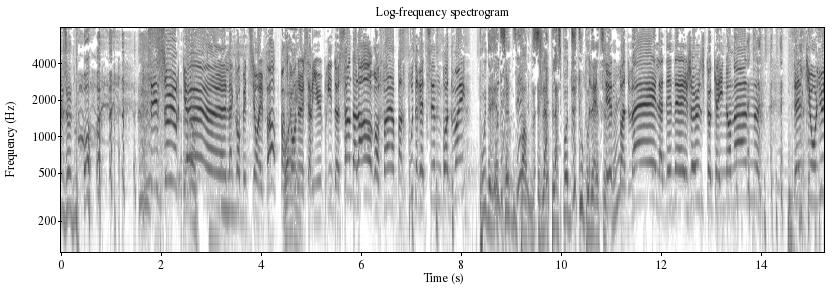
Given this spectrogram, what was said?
les jeux de mots. C'est sûr que euh, la compétition est forte parce Ouais. qu'on a un sérieux prix de 100 offert par Poudretine Pas de vin. Poudretine, Poudretine. pas de- je la place pas du tout, Poudretine. Poudretine Pas de vin, la déneigeuse cocaïnomane, telle qui au lieu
